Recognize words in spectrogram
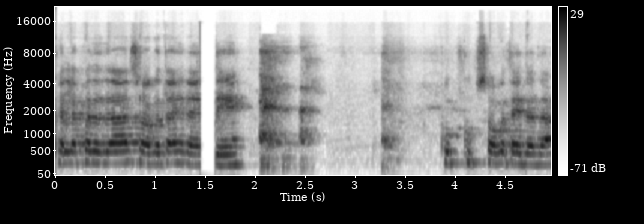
कल्लाप्पा दादा स्वागत आहे राहते खूप खूप स्वागत आहे दादा.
